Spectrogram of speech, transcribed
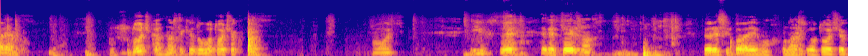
Беремо судочка, у нас такий долоточок. Ось. І все ретельно пересипаємо у наш лоточок.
